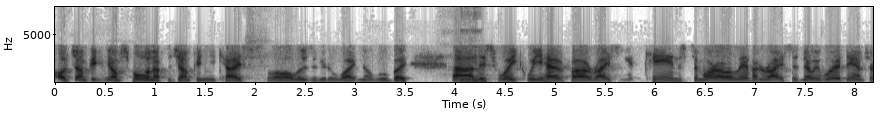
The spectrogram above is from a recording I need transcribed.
I'll jump in. I'm small enough to jump in your case. Well, I'll lose a bit of weight, and I will be. Uh, Hmm. This week we have uh, racing at Cairns tomorrow. Eleven races. Now we were down to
